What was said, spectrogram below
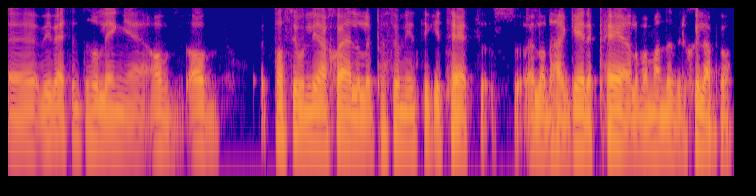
Eh, vi vet inte hur länge av, av personliga skäl eller personlig integritet eller det här GDPR eller vad man nu vill skylla på.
